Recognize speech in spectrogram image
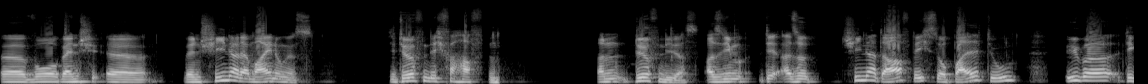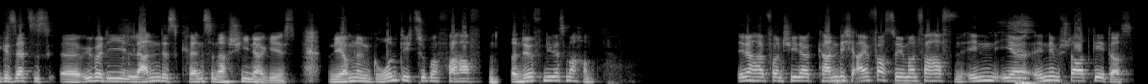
äh, wo, wenn, äh, wenn China der Meinung ist, die dürfen dich verhaften, dann dürfen die das. Also, die, die, also China darf dich, sobald du über die Gesetzes, äh, über die Landesgrenze nach China gehst und die haben einen Grund, dich zu verhaften, dann dürfen die das machen. Innerhalb von China kann dich einfach so jemand verhaften. In, ihr, in dem Staat geht das.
